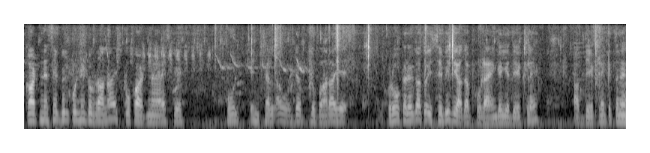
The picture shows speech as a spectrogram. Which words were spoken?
کاٹنے سے بالکل نہیں گھبرانا، اس کو کاٹنا ہے، اس کے پھول۔ انشاءاللہ وہ جب دوبارہ یہ گرو کرے گا تو اس سے بھی زیادہ پھول آئیں گے۔ یہ دیکھ لیں۔ آپ دیکھ لیں کتنے،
